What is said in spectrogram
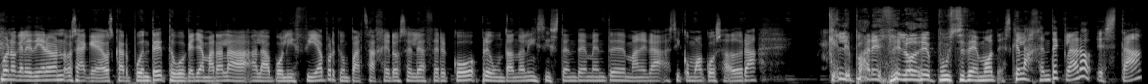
Bueno, que le dieron, o sea, que a Oscar Puente tuvo que llamar a la, a la policía porque un se le acercó preguntándole insistentemente de manera así como acosadora. ¿Qué le parece lo de Puigdemont? Es que la gente, claro, está...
